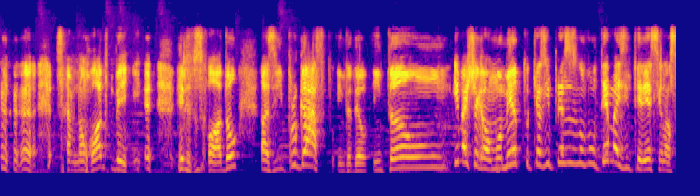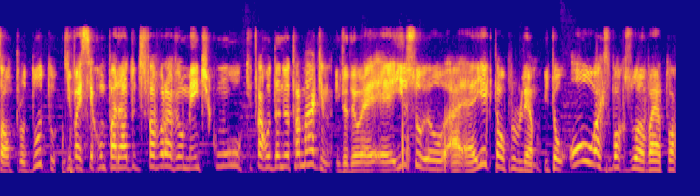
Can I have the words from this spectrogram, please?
Sabe, não rodam bem. Eles rodam assim pro gasto, entendeu? Então, e vai chegar um momento que as empresas não vão ter mais interesse em lançar um produto que vai ser comparado desfavoravelmente com o que tá rodando em outra máquina, entendeu? É, é isso, eu, aí é que tá o problema. Então, ou o Xbox One vai atuar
